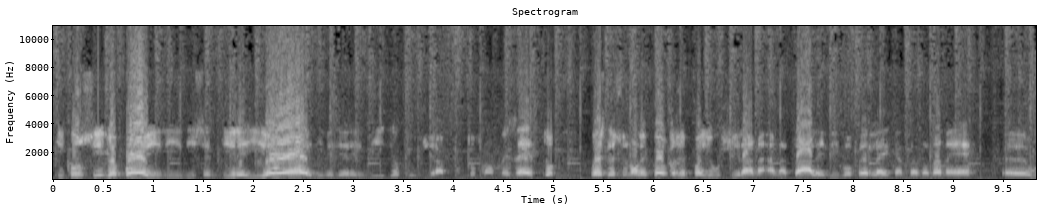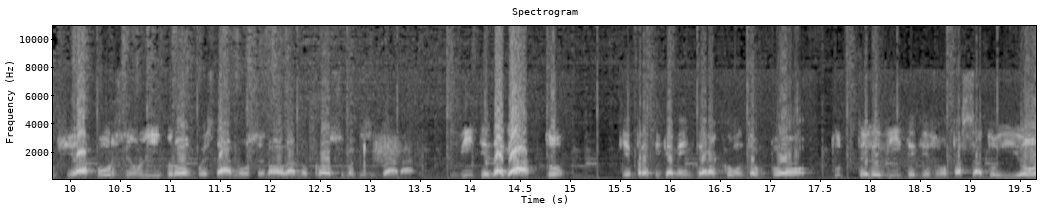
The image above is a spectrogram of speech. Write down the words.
ti consiglio poi di, di sentire io e di vedere il video che uscirà appunto fra un mesetto. Queste sono le cose, poi uscirà a Natale Vivo per lei cantata da me, eh, uscirà forse un libro quest'anno o se no l'anno prossimo che si chiama Vite da gatto, che praticamente racconta un po' tutte le vite che ho passato io,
